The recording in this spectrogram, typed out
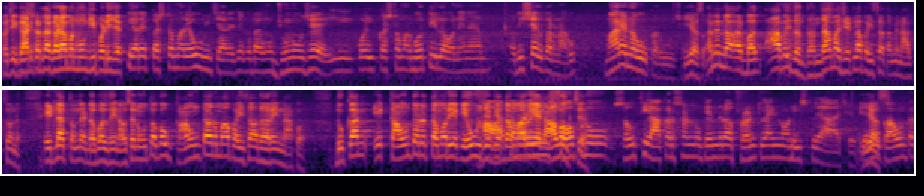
પછી ગાઢ કરતા ગળામાં મોંઘી પડી જાય. અત્યારે કસ્ટમર એવું વિચારે છે કે ભાઈ હું જૂનું છે એ કોઈ કસ્ટમર ગોતી લો અને એને રિસેલ કરી નાખું. મારે નવું કરવું છે. યસ અને આ ભાઈ ધંધામાં જેટલા પૈસા તમે નાખશો ને એટલા જ તમને ડબલ થઈને આવશે. અને હું તો કહું કાઉન્ટરમાં પૈસા ધરાઈને નાખો. દુકાન એક કાઉન્ટર તમારું એક એવું છે કે તમારું એક આવક છે. સૌથી આકર્ષણનું કેન્દ્ર ફ્રન્ટ લાઈનનો ડિસ્પ્લે આ છે. કાઉન્ટર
